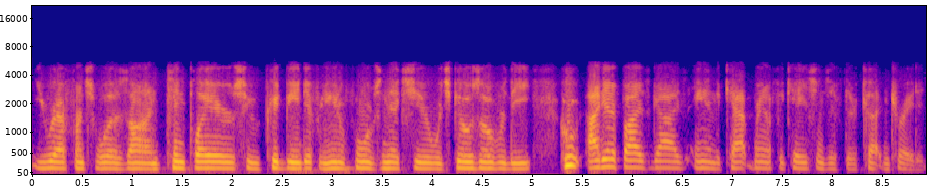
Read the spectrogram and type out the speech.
you referenced, was on 10 players who could be in different uniforms next year, which goes over the who identifies guys and the cap ramifications if they're cut and traded.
